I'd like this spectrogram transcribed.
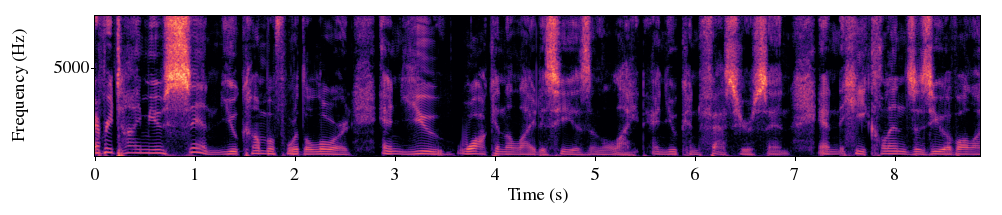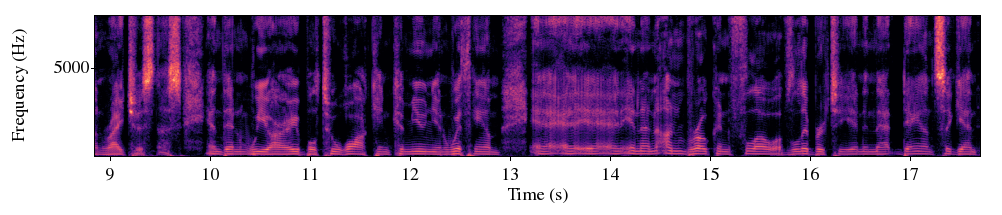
Every time you sin, you come before the Lord and you walk in the light as He is in the light, and you confess your sin, and He cleanses you of all unrighteousness. And then we are able to walk in communion with Him in an unbroken flow of liberty and in that dance again,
